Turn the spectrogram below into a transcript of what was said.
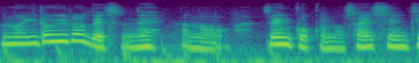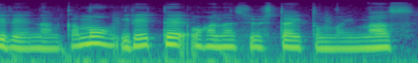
あのいろいろですねあの全国の最新事例なんかも入れてお話をしたいと思います。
